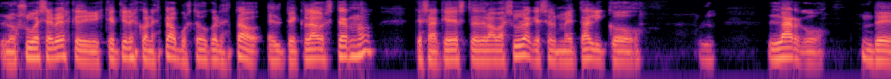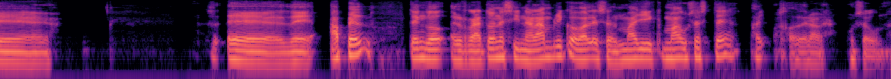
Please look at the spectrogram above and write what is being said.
los USBs que diréis, ¿qué tienes conectado? Pues tengo conectado el teclado externo, que saqué este de la basura, que es el metálico largo de, eh, de Apple. Tengo el ratón es inalámbrico, ¿vale? Es el Magic Mouse este. Ay, joder, a ver, un segundo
